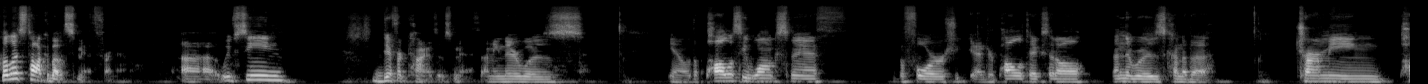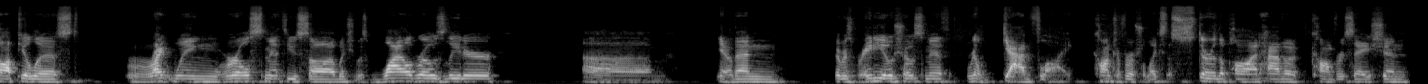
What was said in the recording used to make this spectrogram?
But let's talk about Smith for now. Uh, we've seen different kinds of Smith. I mean, there was, you know, the policy wonk Smith before she entered politics at all. Then there was kind of the charming, populist, right wing rural Smith you saw when she was Wild Rose leader. Um, you know, then there was Radio Show Smith, real gadfly, controversial, likes to stir the pot, have a conversation.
